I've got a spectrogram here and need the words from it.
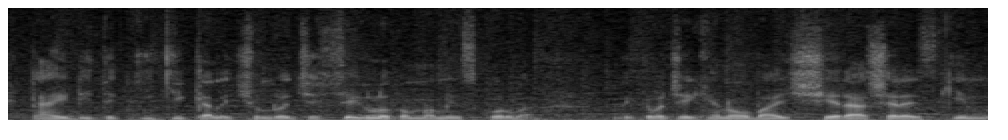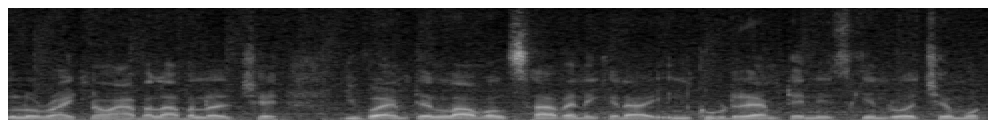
একটা আইডিতে কী কী কালেকশন রয়েছে, সেগুলো তোমরা মিস করবা। দেখতে পাচ্ছি এখানেও ভাই সেরা সেরা স্কিনগুলো রাইট নাও অ্যাভেলেবেল রয়েছে। Evo M ten level seven এখানে ইনকুবেটার এম টেন স্কিন রয়েছে। মোট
